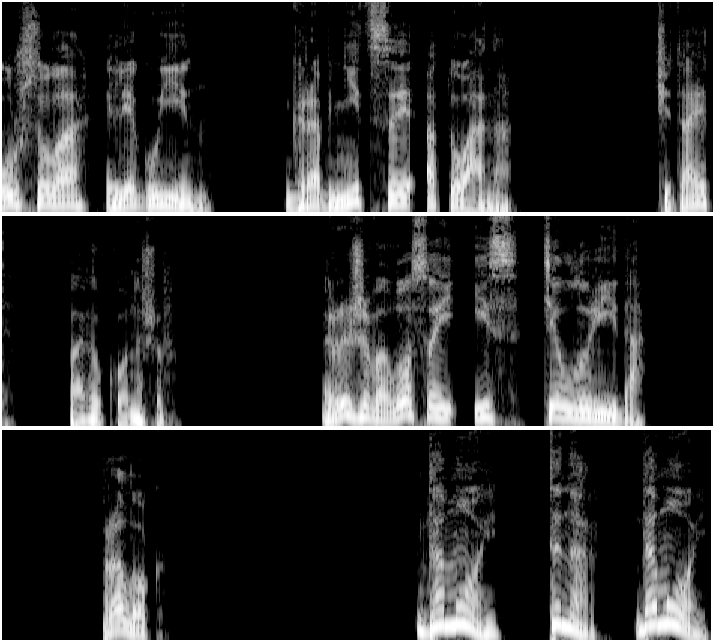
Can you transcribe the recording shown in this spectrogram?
Урсула Легуин. Гробницы Атуана. Читает Павел Конышев. Рыжеволосый из Теллурида. Пролог. «Домой! Тенар, домой!»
